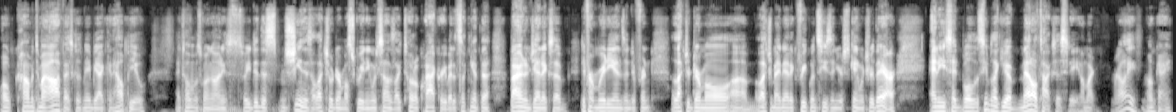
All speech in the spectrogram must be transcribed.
"Well, come into my office because maybe I can help you." I told him what's going on. He, so he did this machine, this electrodermal screening, which sounds like total quackery, but it's looking at the bioenergetics of different meridians and different electrodermal, um, electromagnetic frequencies in your skin, which are there. And he said, Well, it seems like you have metal toxicity. I'm like, Really? Okay.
